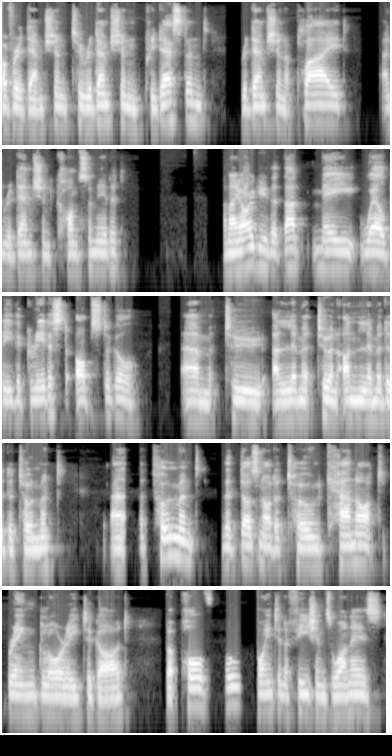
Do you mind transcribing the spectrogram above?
of redemption to redemption predestined, redemption applied, and redemption consummated. And I argue that that may well be the greatest obstacle um, to a limit to an unlimited atonement. Uh, atonement that does not atone cannot bring glory to God. But Paul's whole point in Ephesians 1 is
